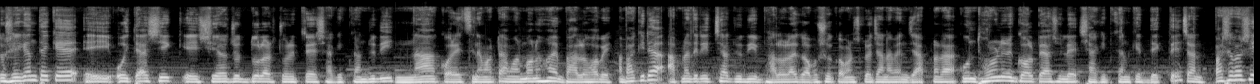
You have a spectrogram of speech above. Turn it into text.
তো সেখান থেকে এই ঐতিহাসিক এই সিরাজউদ্দৌলার চরিত্রে শাকিব খান যদি না করে, সিনেমাটা আমার মনে হয় ভালো হবে। বাকিটা আপনাদের ইচ্ছা, যদি ভালো লাগে অবশ্যই কমেন্টস করে জানাবেন যে আপনারা কোন ধরনের গল্পে আসলে শাকিব খানকে দেখতে চান। পাশাপাশি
